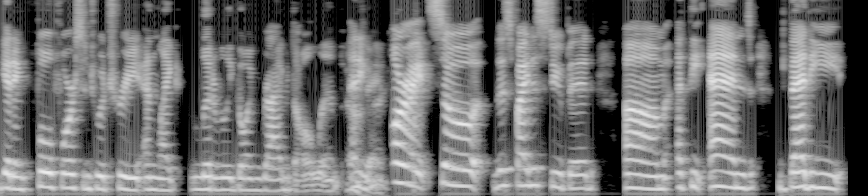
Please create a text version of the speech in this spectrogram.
getting full force into a tree and like literally going ragdoll limp. Oh, anyway, all right. So this fight is stupid. Um, at the end, Betty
